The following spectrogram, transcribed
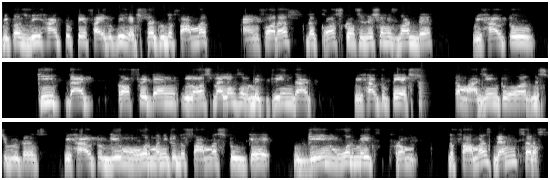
because we had to pay five rupees extra to the farmer. And for us, the cost consideration is not there. We have to keep that profit and loss balance in between that. We have to pay extra margin to our distributors. We have to give more money to the farmers to get, gain more milk from the farmers than Saras.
